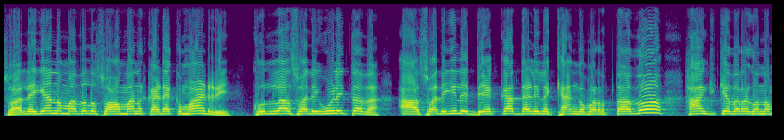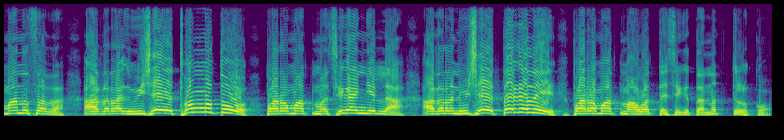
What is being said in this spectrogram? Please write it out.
ಸೊಲಿಗೆನ ಮೊದಲು ಸ್ವಾಮಾನ ಕಡ್ಯಾಕ ಮಾಡ್ರಿ. ಖುಲ್ಲ ಸೊಲಿಗೆ ಉಳಿತದ. ಆ ಸೊಲಿಗಿಲಿ ಬೇಕಾದ ಅಳಿಲಕ್ಕೆ ಹೆಂಗೆ ಬರ್ತದೋ ಹಾಗೆ ಕೆದರಾಗ ಒಂದು ಮನಸ್ಸದ. ಅದರಾಗ ವಿಷಯ ತುಂಬಿತು, ಪರಮಾತ್ಮ ಸಿಗಂಗಿಲ್ಲ. ಅದರ ವಿಷಯ ತೆಗದಿ, ಪರಮಾತ್ಮ ಅವತ್ತೇ ಸಿಗುತ್ತಾನ ತಿಳ್ಕೊ.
